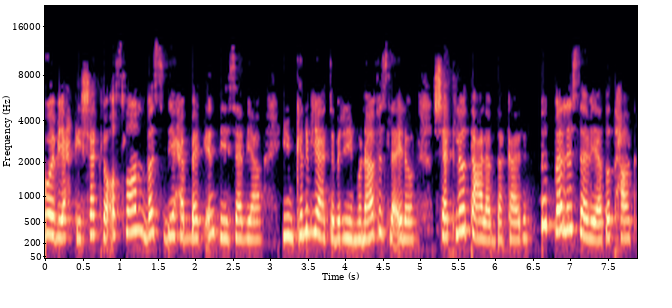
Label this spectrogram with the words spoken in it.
هو بيحكي شكله أصلا بس بيحبك انت سابيا يمكن بيعتبرني منافس لإله. شكله ثعلب ذكر بتبلش سابيا تضحك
